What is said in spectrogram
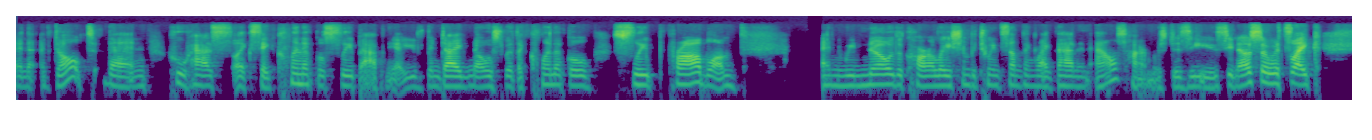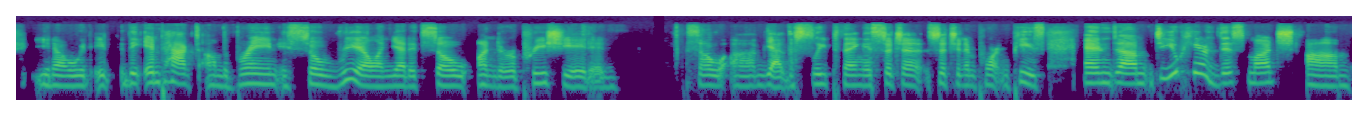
an adult then who has like say clinical sleep apnea. You've been diagnosed with a clinical sleep problem and we know the correlation between something like that and alzheimer's disease you know? So it's like you know it, it, the impact on the brain is so real and yet it's so underappreciated. So um, yeah the sleep thing is such a such an important piece. And um, do you hear this much um,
